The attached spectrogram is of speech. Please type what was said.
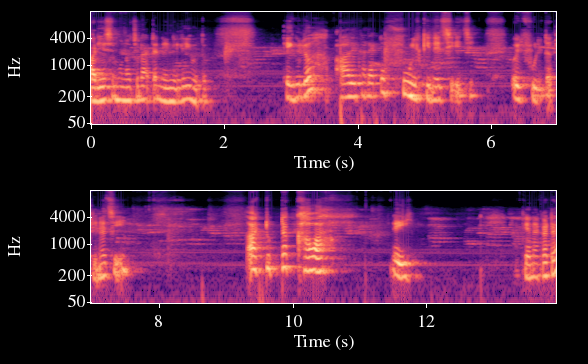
বাড়ি এসে মনে হচ্ছিল একটা নিয়ে নিলেই হতো। এগুলো, আর এখানে একটা ফুল কিনেছি, এই যে ওই ফুলটা কিনেছি। আর টুকটাক খাওয়া, এই কেনাকাটা।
